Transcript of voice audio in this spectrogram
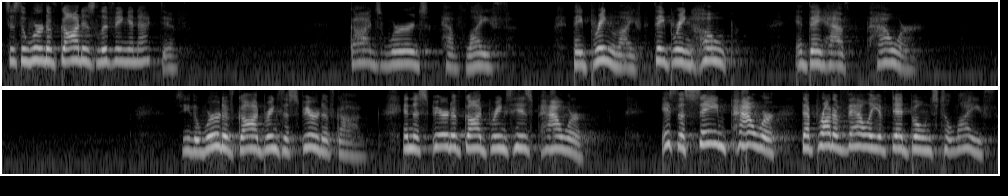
says the word of God is living and active. God's words have life. They bring life, they bring hope, and they have power. See, the word of God brings the spirit of God, and the spirit of God brings his power. It's the same power that brought a valley of dead bones to life.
